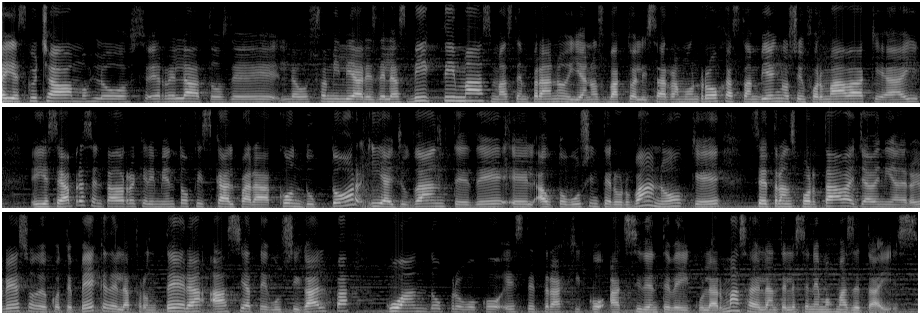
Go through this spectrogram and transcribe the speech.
Ahí escuchábamos los eh, relatos de los familiares de las víctimas más temprano y ya nos va a actualizar Ramón Rojas. También nos informaba que hay y se ha presentado requerimiento fiscal para conductor y ayudante del autobús interurbano que se transportaba, ya venía de regreso de Cotepeque, de la frontera hacia Tegucigalpa cuando provocó este trágico accidente vehicular. Más adelante les tenemos más detalles.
